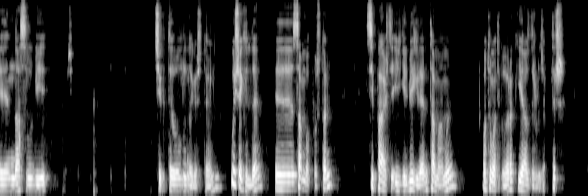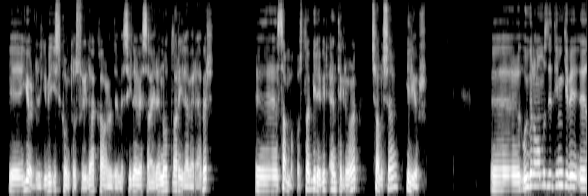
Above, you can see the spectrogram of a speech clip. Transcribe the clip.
e, nasıl bir çıktı olduğunu da gösterelim. Bu şekilde e, Samba Post'tan siparişle ilgili bilgilerin tamamı otomatik olarak yazdırılacaktır. E, gördüğünüz gibi iskontosuyla, kalan ödemesiyle vesaire notlarıyla beraber e, Samba birebir entegre olarak çalışabiliyor. E, uygulamamız dediğim gibi e,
